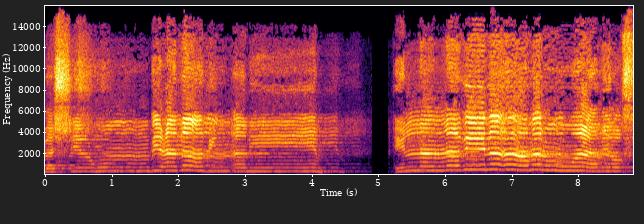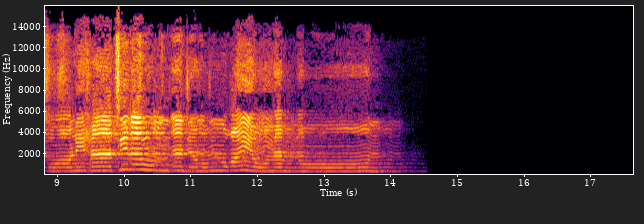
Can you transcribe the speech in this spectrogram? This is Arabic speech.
فبشرهم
